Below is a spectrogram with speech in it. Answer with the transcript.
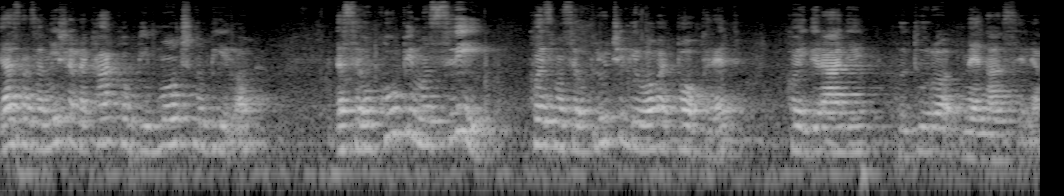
ja sam zamišljala kako bi moćno bilo da se okupimo svi koji smo se uključili u ovaj pokret koji gradi kulturu nenasilja.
